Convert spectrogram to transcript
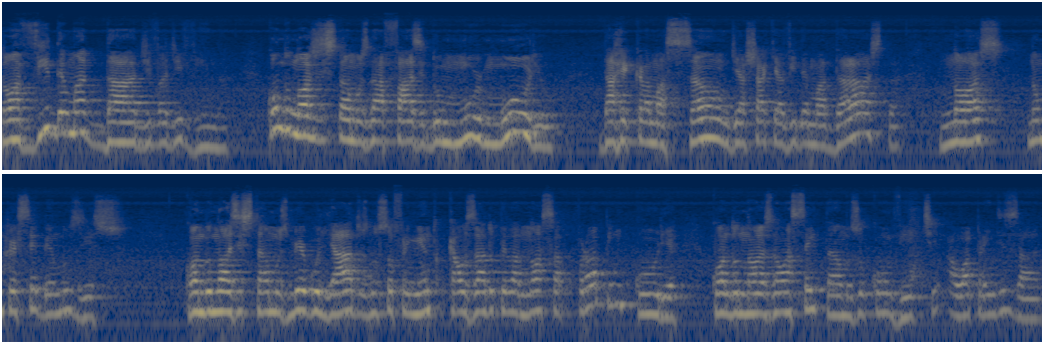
Então a vida é uma dádiva divina. Quando nós estamos na fase do murmúrio, da reclamação, de achar que a vida é madrasta, nós não percebemos isso. Quando nós estamos mergulhados no sofrimento causado pela nossa própria incúria, quando nós não aceitamos o convite ao aprendizado.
